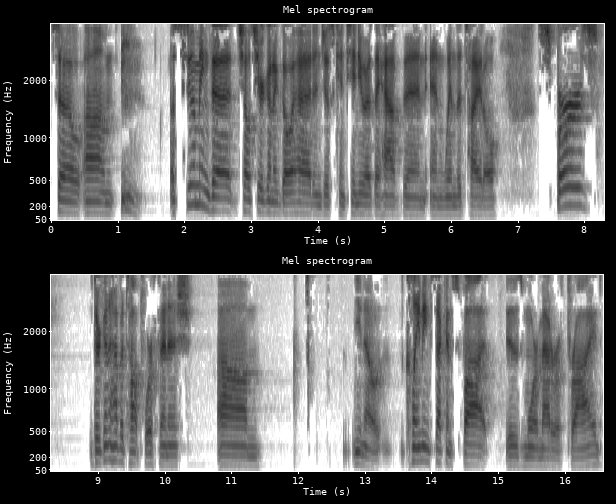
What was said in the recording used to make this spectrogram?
So, um, assuming that Chelsea are going to go ahead and just continue as they have been and win the title, Spurs, they're going to have a top four finish. Um, you know, claiming second spot is more a matter of pride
